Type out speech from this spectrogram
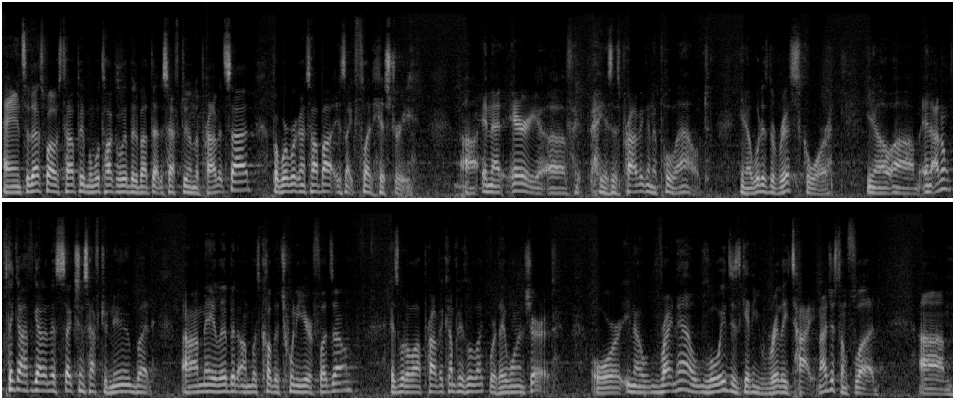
And so that's why I was telling people, we'll talk a little bit about that this afternoon on the private side, but what we're going to talk about is like flood history uh, in that area of, hey, is this private going to pull out? You know, what is the risk score? You know, um, and I don't think I've got in this section this afternoon, but I may a little bit on what's called the 20-year flood zone, is what a lot of private companies look like, where they won't insure it. Or, you know, right now, Lloyd's is getting really tight, not just on flood. Um,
